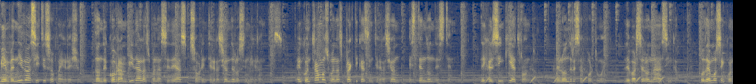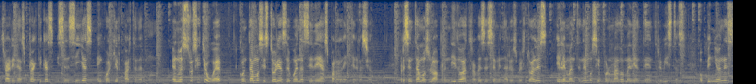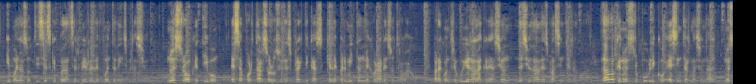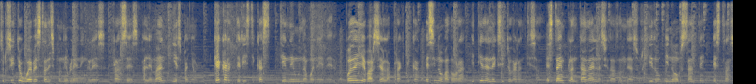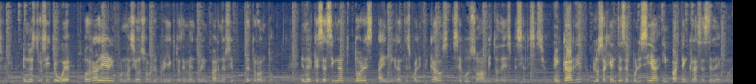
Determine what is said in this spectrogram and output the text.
Bienvenido a Cities of Migration, donde cobran vida las buenas ideas sobre integración de los inmigrantes. Encontramos buenas prácticas de integración estén donde estén, de Helsinki a Toronto, de Londres a Fort Wayne, de Barcelona a Singapur. Podemos encontrar ideas prácticas y sencillas en cualquier parte del mundo. En nuestro sitio web contamos historias de buenas ideas para la integración Presentamos lo aprendido a través de seminarios virtuales y le mantenemos informado mediante entrevistas, opiniones y buenas noticias que puedan servirle de fuente de inspiración. Nuestro objetivo es aportar soluciones prácticas que le permitan mejorar en su trabajo, para contribuir a la creación de ciudades más integradoras. Dado que nuestro público es internacional, nuestro sitio web está disponible en inglés, francés, alemán y español. ¿Qué características tiene una buena idea? Puede llevarse a la práctica, es innovadora y tiene el éxito garantizado. Está implantada en la ciudad donde ha surgido y no obstante es transferible. En nuestro sitio web podrá leer información sobre el proyecto de Mentoring Partnership de Toronto, en el que se asignan tutores a inmigrantes cualificados según su ámbito de especialización. En Cardiff, los agentes de policía imparten clases de lengua.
